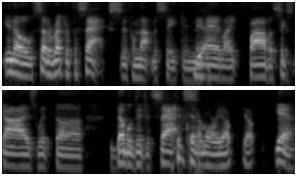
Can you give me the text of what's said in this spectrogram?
you know, set a record for sacks, if I'm not mistaken. They Yeah. had like five or six guys with uh, double digit sacks. Ten or more. Yep. Yep. Yeah,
